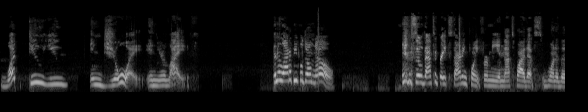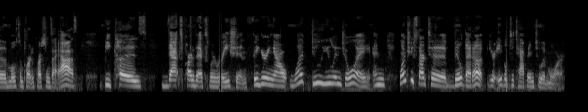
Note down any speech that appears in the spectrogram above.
what do you enjoy in your life? And a lot of people don't know. And so that's a great starting point for me. And that's why that's one of the most important questions I ask because that's part of the exploration, figuring out what do you enjoy. And once you start to build that up, you're able to tap into it more.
